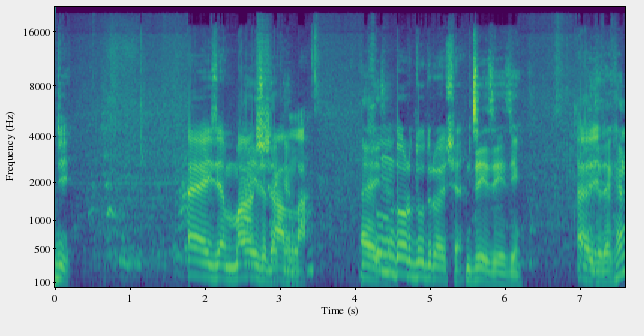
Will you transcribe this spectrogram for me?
জি। এই যে। মাশাআল্লাহ। এই সুন্দর দুধ রয়েছে। জি জি জি। এই যে দেখেন।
